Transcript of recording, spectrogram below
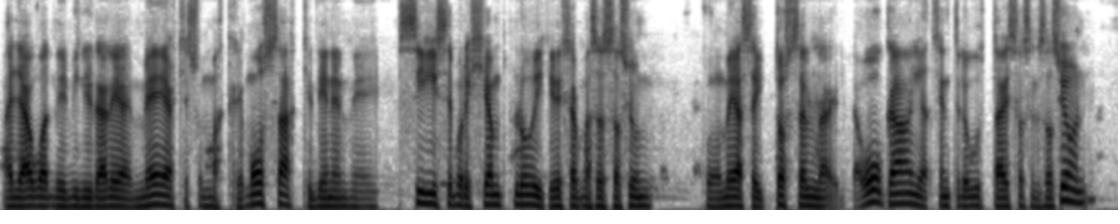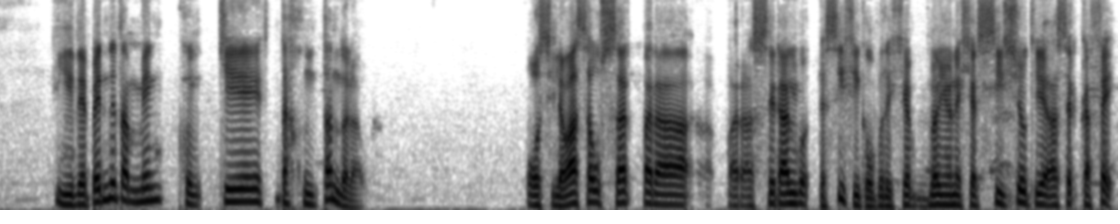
Hay aguas de minerales medias que son más cremosas, que tienen eh, sílice, por ejemplo, y que dejan una sensación como media aceitosa en la, boca, y a la gente le gusta esa sensación. Y depende también con qué estás juntando el agua. O si la vas a usar para, para hacer algo específico. Por ejemplo, hay un ejercicio que es hacer café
